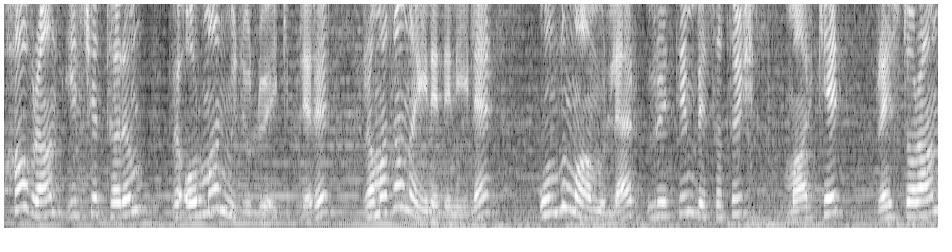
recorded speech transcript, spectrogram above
Havran İlçe Tarım ve Orman Müdürlüğü ekipleri Ramazan ayı nedeniyle unlu mamuller, üretim ve satış, market, restoran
